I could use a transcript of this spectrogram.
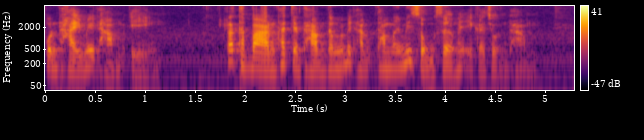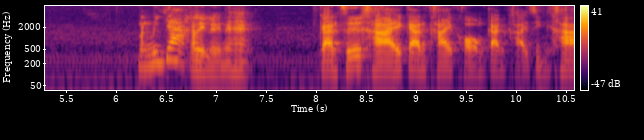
คนไทยไม่ทำเอง รัฐบาลถ้าจะทำทำไมไม่ทำทำไมไม่ส่งเสริมให้เอกชนทำมันไม่ยากอะไรเลยนะฮะการซื้อขายการขายของการขายสินค้า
